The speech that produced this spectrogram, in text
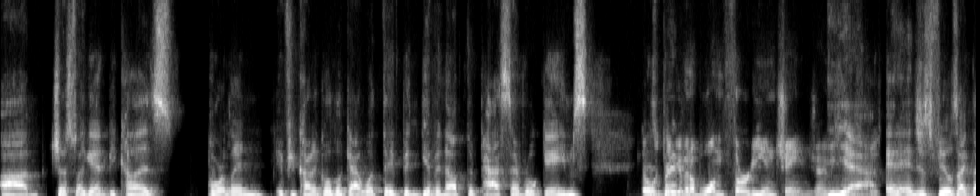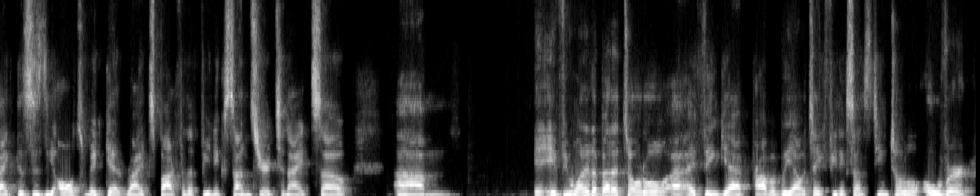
Um, just again because Portland, if you kind of go look at what they've been giving up the past several games, They're, pretty- giving up 130 and change. I mean, yeah, just- and, and it just feels like like this is the ultimate get right spot for the Phoenix Suns here tonight. So, um, if you wanted a better total, I, I think yeah, probably I would take Phoenix Suns team total over.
